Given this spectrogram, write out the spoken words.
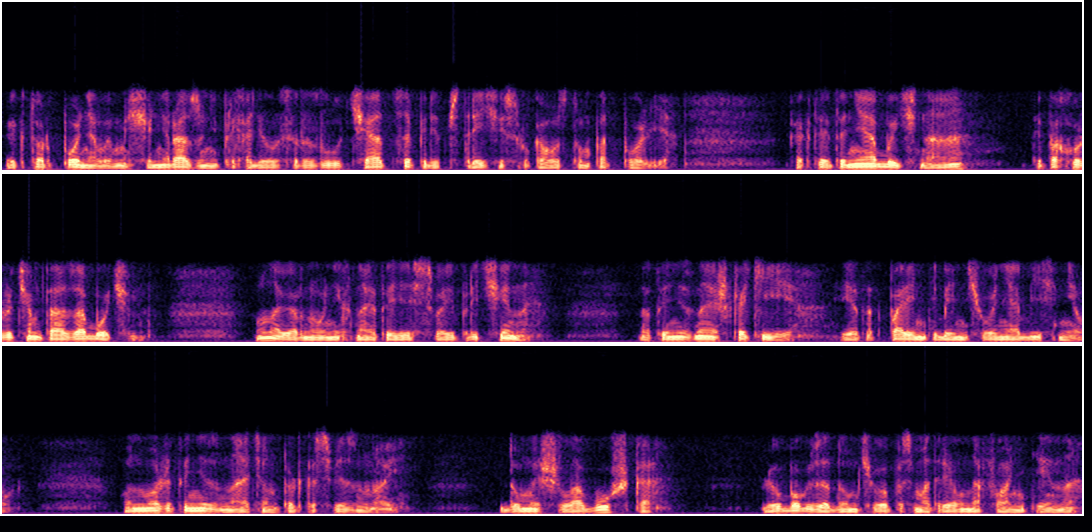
Виктор понял, им еще ни разу не приходилось разлучаться перед встречей с руководством подполья. Как-то это необычно, а? Ты, похоже, чем-то озабочен. Ну, наверное, у них на это есть свои причины. Но ты не знаешь, какие. И этот парень тебе ничего не объяснил. Он может и не знать, он только связной. Думаешь, ловушка? Любок задумчиво посмотрел на Фонтина.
